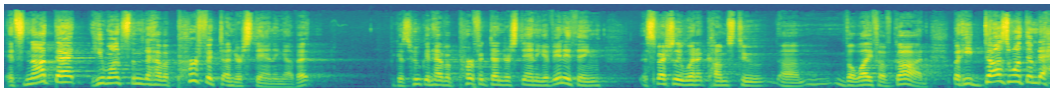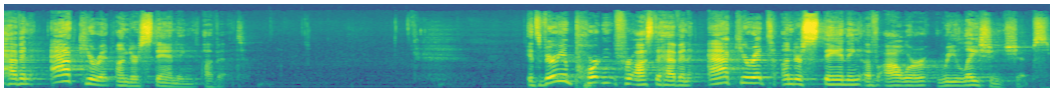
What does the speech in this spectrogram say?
It's not that he wants them to have a perfect understanding of it, because who can have a perfect understanding of anything, especially when it comes to um, the life of God? But he does want them to have an accurate understanding of it. It's very important for us to have an accurate understanding of our relationships.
